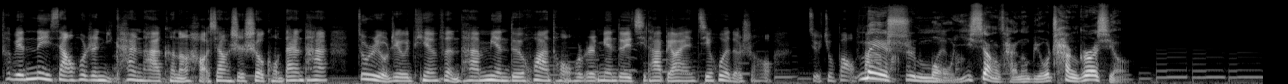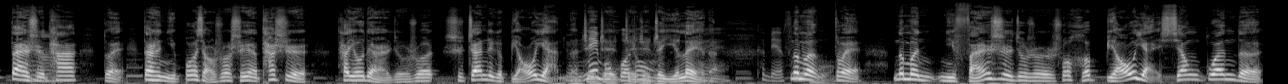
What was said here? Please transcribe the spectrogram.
特别内向，或者你看他可能好像是社恐，但是他就是有这个天分，他面对话筒或者面对其他表演机会的时候就就爆发。那是某一项才能，比如唱歌行，但是嗯。他对，但是你播小说，实际上他是他有点就是说是沾这个表演的这这这这一类的，特别。那么对，那么你凡是就是说和表演相关的，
